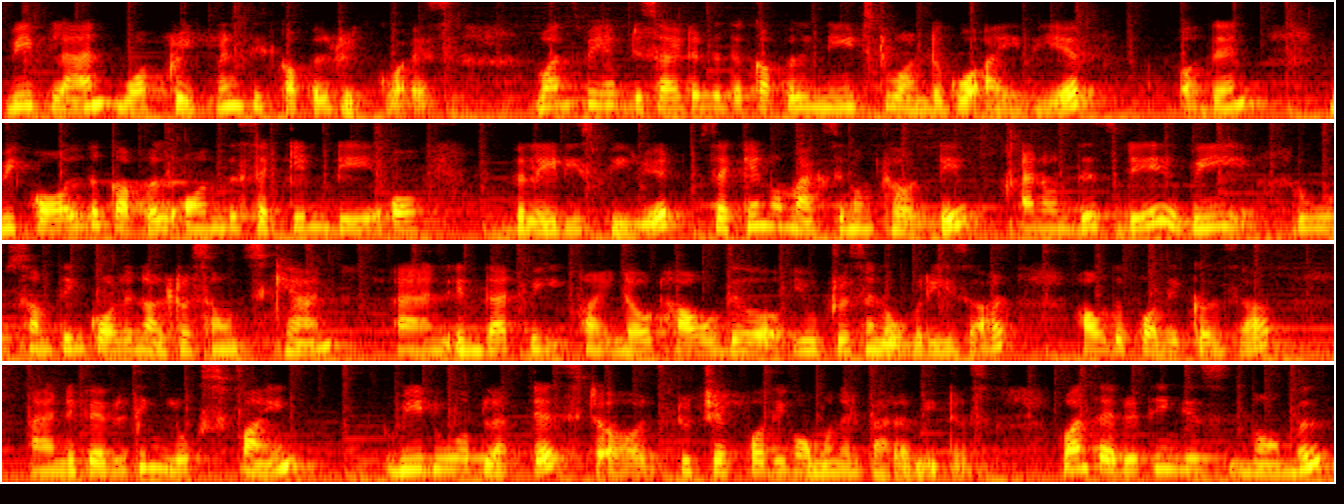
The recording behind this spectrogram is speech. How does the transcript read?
we plan what treatment the couple requires. Once we have decided that the couple needs to undergo ivf uh, then we call the couple on the second day of the lady's period second or maximum third day. And on this day we do something called an ultrasound scan. And in that we find out how the uterus and ovaries are how the follicles are. And if everything looks fine we do a blood test uh, to check for the hormonal parameters. Once everything is normal,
